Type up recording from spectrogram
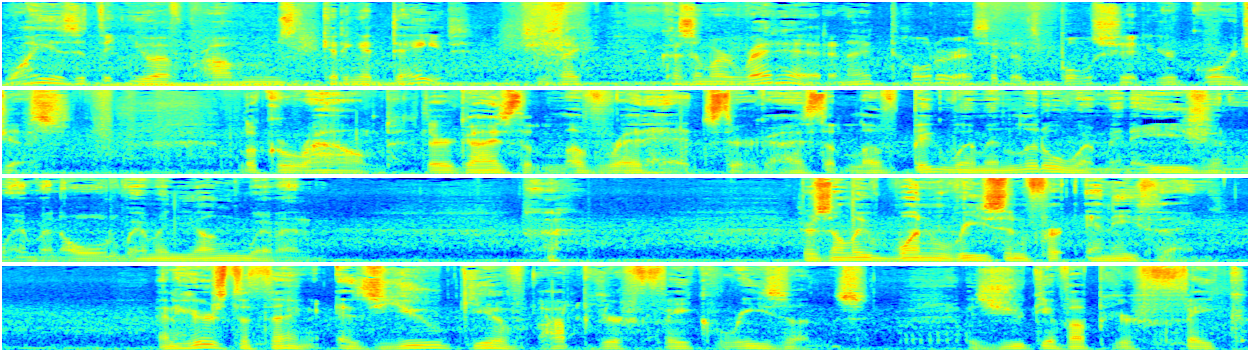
Why is it that you have problems getting a date? And She's like, because I'm a redhead. And I told her, I said, that's bullshit. You're gorgeous. Look around. There are guys that love redheads. There are guys that love big women, little women, Asian women, old women, young women. There's only one reason for anything, And here's the thing as you give up your fake reasons, as you give up your fake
